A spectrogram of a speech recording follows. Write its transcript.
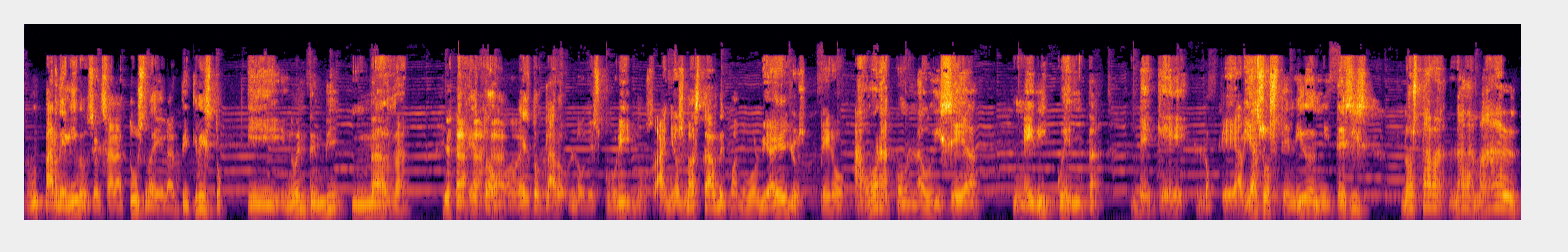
un par de libros, El Zaratustra y El Anticristo, y no entendí nada. Esto, esto, claro, lo descubrí pues, años más tarde cuando volví a ellos, pero ahora con la Odisea me di cuenta de que lo que había sostenido en mi tesis no estaba nada mal.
